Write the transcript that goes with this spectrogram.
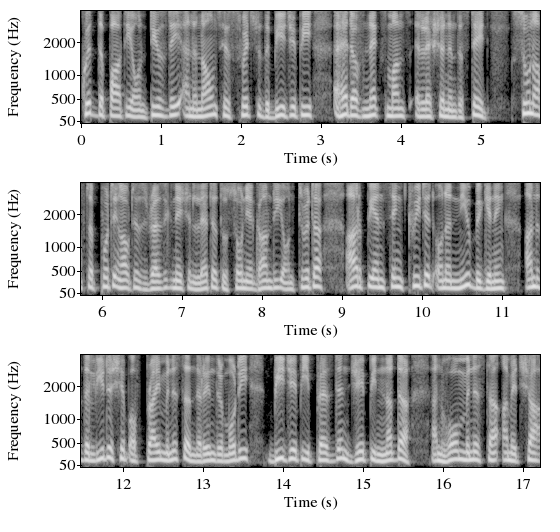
quit the party on Tuesday and announced his switch to the BJP ahead of next month's election in the state. Soon after putting out his resignation letter to Sonia Gandhi on Twitter, RPN Singh tweeted on a new beginning under the leadership of Prime Minister Narendra Modi, BJP President JP Nadda, and Home Minister Amit Shah.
